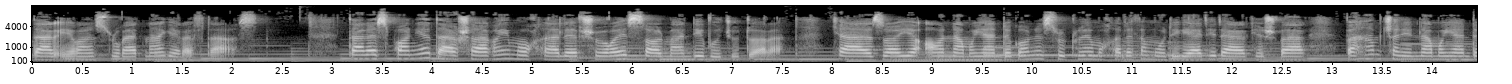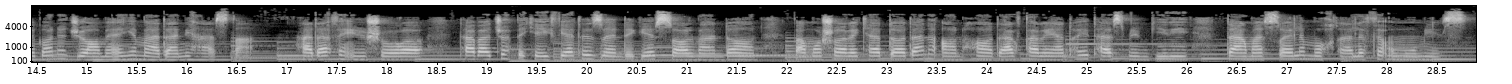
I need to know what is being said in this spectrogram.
در ایران صورت نگرفته است. در اسپانیا در شهرهای مختلف شورای سالمندی وجود دارد. که اعضای آن نمایندگان سطوح مختلف مدیریتی در کشور و همچنین نمایندگان جامعه مدنی هستند. هدف این شورا توجه به کیفیت زندگی سالمندان و مشارکت دادن آنها در فرایندهای تصمیمگیری در مسائل مختلف عمومی است.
